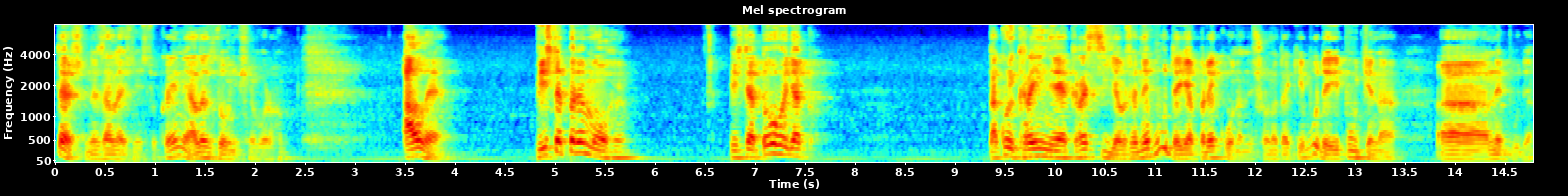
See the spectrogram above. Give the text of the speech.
теж незалежність України, але з зовнішнім ворогом. Але після перемоги, після того, як такої країни, як Росія, вже не буде, я переконаний, що воно так і буде, і Путіна е, не буде.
